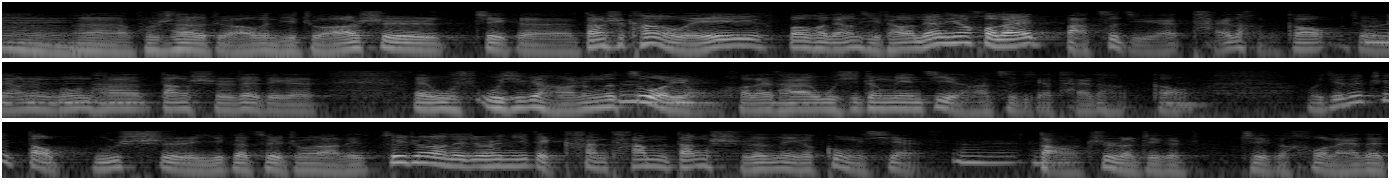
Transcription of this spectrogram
嗯，呃，不是他的主要问题，主要是这个当时康有为，包括梁启超，梁启超后来把自己抬得很高，就是梁任公他当时的这个在戊戊戌变法中的作用，后来他戊戌政变记的话自己也抬得很高。我觉得这倒不是一个最重要的，最重要的就是你得看他们当时的那个贡献，嗯，导致了这个这个后来的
